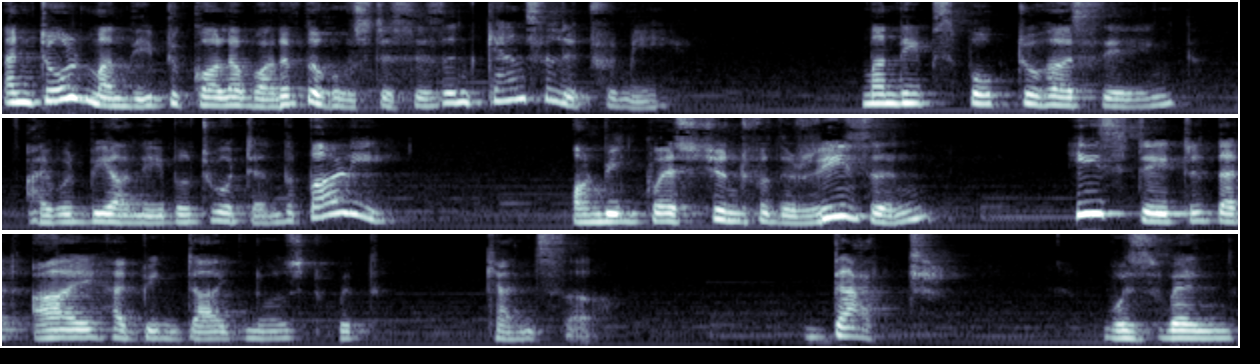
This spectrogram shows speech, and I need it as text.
and told Mandeep to call up one of the hostesses and cancel it for me. Mandeep spoke to her saying I would be unable to attend the party. On being questioned for the reason, he stated that I had been diagnosed with cancer. That was when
